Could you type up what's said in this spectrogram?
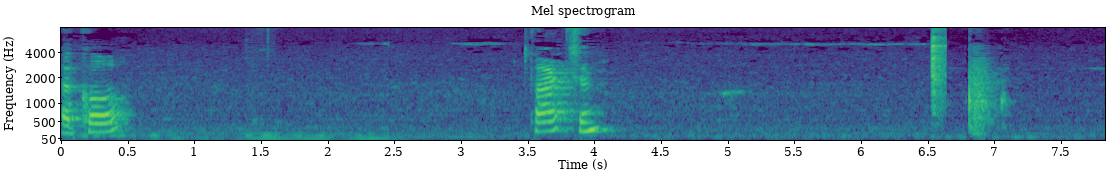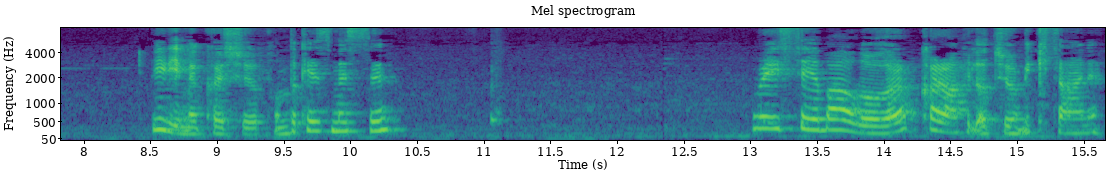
Kakao. Tarçın. Bir yemek kaşığı fındık ezmesi. Ve isteğe bağlı olarak karanfil atıyorum iki tane.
